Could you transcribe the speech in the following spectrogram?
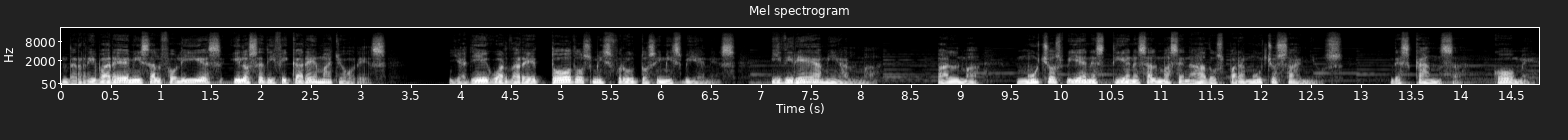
Derribaré mis alfolíes y los edificaré mayores, y allí guardaré todos mis frutos y mis bienes, y diré a mi alma, Alma, muchos bienes tienes almacenados para muchos años. Descansa, come,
